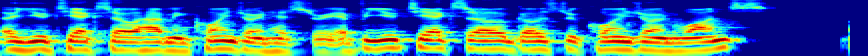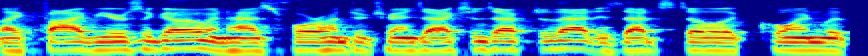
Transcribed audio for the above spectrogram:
a UTXO having CoinJoin history. If a UTXO goes to CoinJoin once, like five years ago, and has 400 transactions after that, is that still a coin with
